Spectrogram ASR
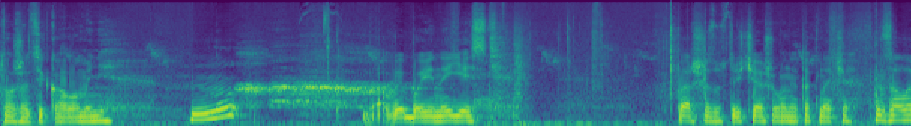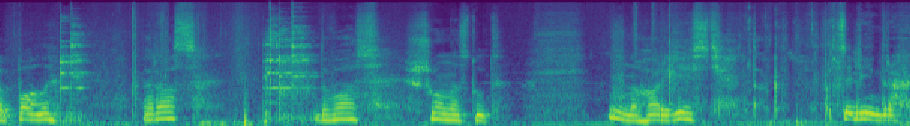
Тоже цікаво мені. Ну, да, вибоїни є. Вперше зустрічаю, що вони так наче залипали. Раз, два. Що у нас тут? Ну, нагар є. Так, по циліндрах.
